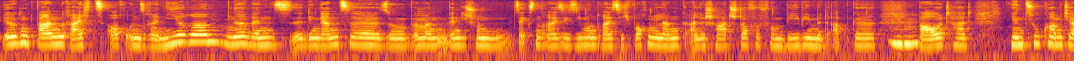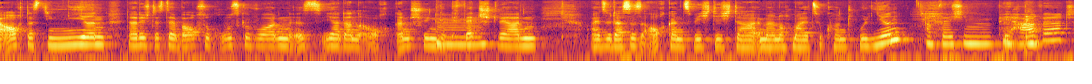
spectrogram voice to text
irgendwann reicht es auch unserer Niere, ne? wenn es äh, den ganze, so wenn man, wenn die schon 36, 37 Wochen lang alle Schadstoffe vom Baby mit abgebaut hat. Hinzu kommt ja auch, dass die Nieren, dadurch, dass der Bauch so groß geworden ist, ja dann auch ganz schön gequetscht werden. Also das ist auch ganz wichtig, da immer noch mal zu kontrollieren. Ab welchem pH-Wert?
